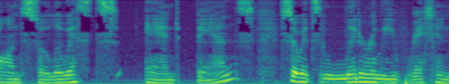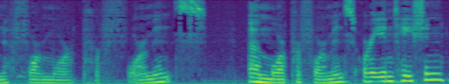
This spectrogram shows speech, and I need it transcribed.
on soloists and bands. So it's literally written for more performance a more performance orientation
